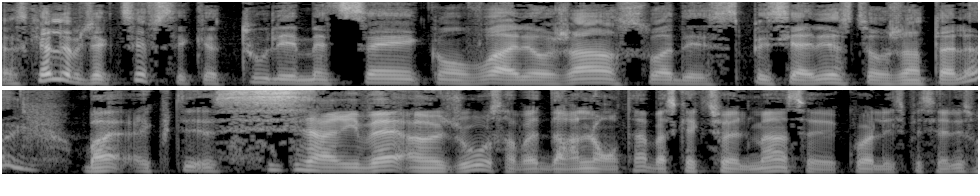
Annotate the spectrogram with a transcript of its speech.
Est-ce que l'objectif, c'est que tous les médecins qu'on voit à l'urgence soient des spécialistes urgentologues? Ben, écoutez, si ça arrivait un jour, ça va être dans longtemps, parce qu'actuellement, c'est quoi, les spécialistes,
